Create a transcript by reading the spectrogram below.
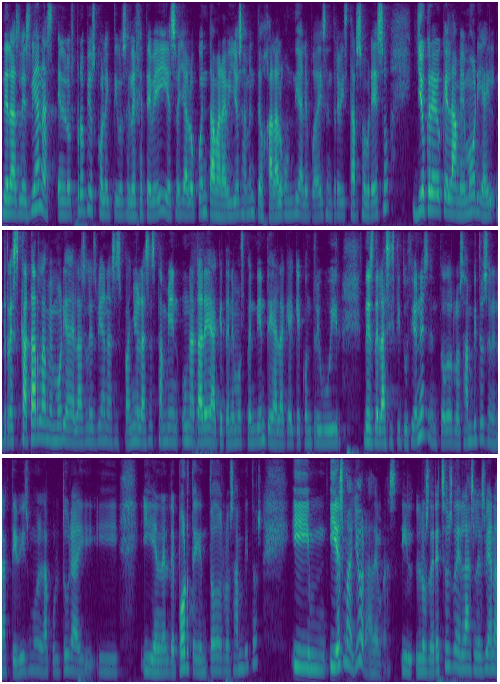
de las lesbianas en los propios colectivos LGTBI, eso ya lo cuenta maravillosamente, ojalá algún día le podáis entrevistar sobre eso. Yo creo que la memoria y rescatar la memoria de las lesbianas españolas es también una tarea que tenemos pendiente y a la que hay que contribuir desde las instituciones en todos los ámbitos, en el activismo, en la cultura y, en el deporte y en todos los ámbitos. Y, y es mayor, además, y los derechos de las lesbianas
